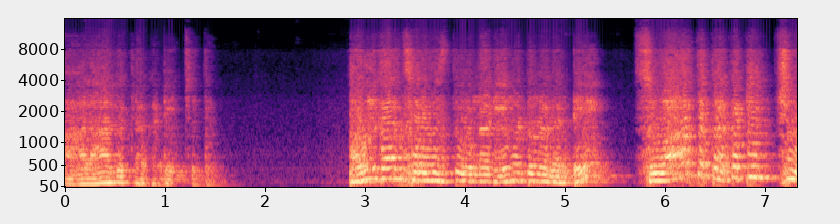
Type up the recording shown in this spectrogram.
అలాగే ప్రకటించింది పౌలు గారు సెలవిస్తూ ఉన్నాడు ఏమంటున్నాడంటే సువార్త ప్రకటించు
